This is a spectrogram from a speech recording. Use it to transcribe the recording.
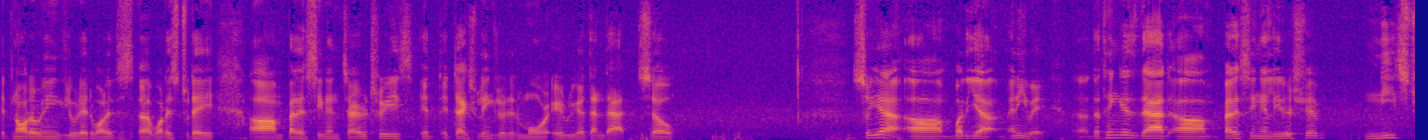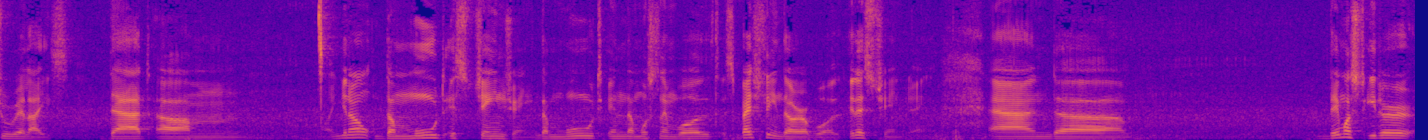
it not only included what is uh, what is today um, Palestinian territories, it, it actually included more area than that. So so yeah, uh, but yeah. Anyway, uh, the thing is that um, Palestinian leadership needs to realize that. Um, you know the mood is changing the mood in the muslim world especially in the arab world it is changing and uh, they must either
